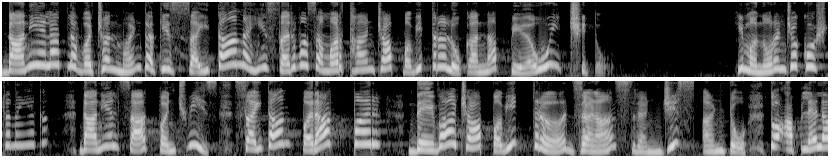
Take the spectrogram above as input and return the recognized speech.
दानियलातलं वचन म्हणतं की सैतानही सर्व समर्थांच्या पवित्र लोकांना पिळवू इच्छितो. ही मनोरंजक गोष्ट नाहीये का? दानियल सात पंचवीस सैतान परात्पर देवाच्या पवित्र जणांस रंजीस आणतो. तो आपल्याला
